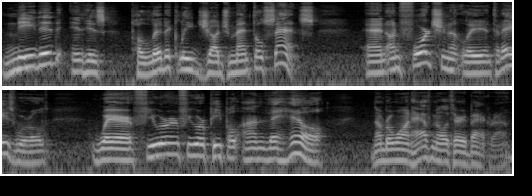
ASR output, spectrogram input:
needed in his politically judgmental sense. And unfortunately, in today's world, where fewer and fewer people on the Hill, number one, have military background,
